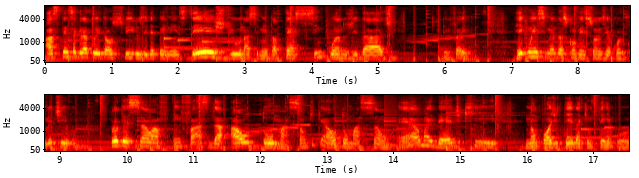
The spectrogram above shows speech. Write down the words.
assistência gratuita aos filhos e dependentes desde o nascimento até 5 anos de idade. Aí. Reconhecimento das convenções e acordo coletivo, proteção em face da automação. O que é automação? É uma ideia de que não pode ter daqui a um tempo.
